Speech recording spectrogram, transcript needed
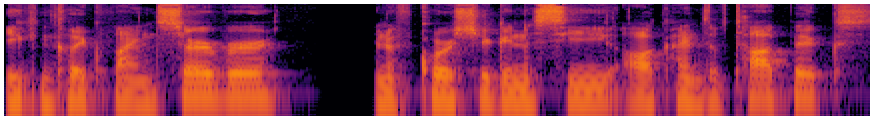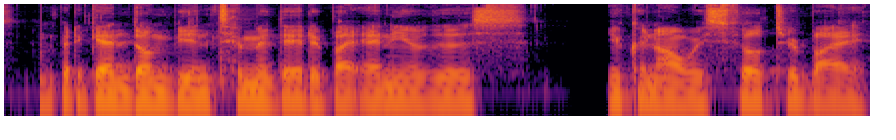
You can click find server, and of course you're going to see all kinds of topics. But again, don't be intimidated by any of this. You can always filter by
